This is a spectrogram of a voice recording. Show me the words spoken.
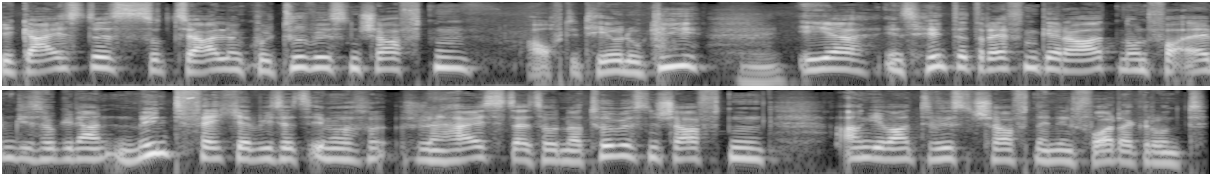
die Geistes-, Sozial- und Kulturwissenschaften, auch die Theologie, mhm. eher ins Hintertreffen geraten und vor allem die sogenannten MINT-Fächer, wie es jetzt immer schon heißt, also Naturwissenschaften, angewandte Wissenschaften in den Vordergrund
